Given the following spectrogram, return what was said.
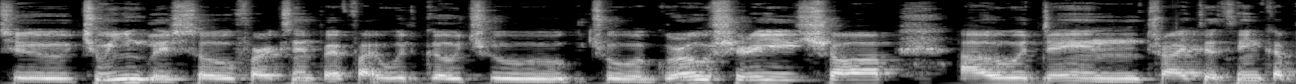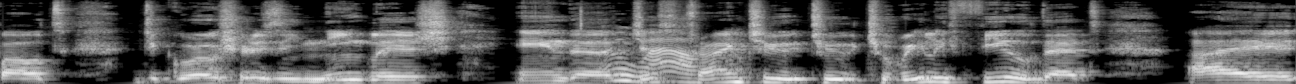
to to English. So, for example, if I would go to to a grocery shop, I would then try to think about the groceries in English and uh, Oh, just wow. trying to to to really feel that I,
